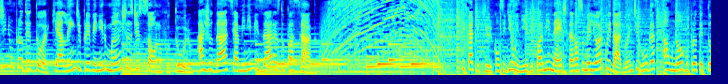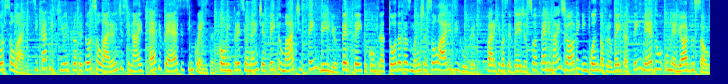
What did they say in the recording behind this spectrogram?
Imagine um protetor que, além de prevenir manchas de sol no futuro, ajudasse a minimizar as do passado. Cicatricure conseguiu unir de forma inédita nosso melhor cuidado anti-rugas a um novo protetor solar. Cicatricure Protetor Solar Anti-Sinais FPS 50. Com impressionante efeito mate sem brilho. Perfeito contra todas as manchas solares e rugas. Para que você veja sua pele mais jovem enquanto aproveita sem medo o melhor do sol.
